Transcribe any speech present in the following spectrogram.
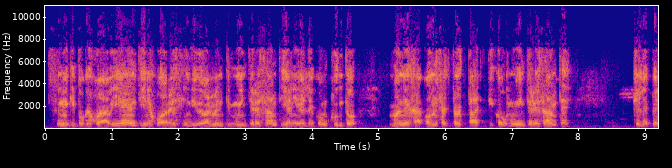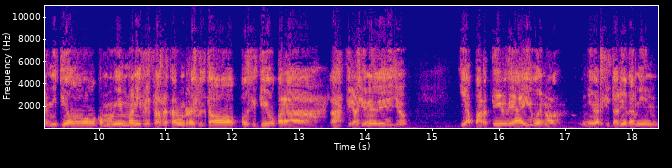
Es un equipo que juega bien, tiene jugadores individualmente muy interesantes y a nivel de conjunto maneja conceptos tácticos muy interesantes que le permitió, como bien manifestó, sacar un resultado positivo para las aspiraciones de ellos. Y a partir de ahí, bueno, Universitario también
